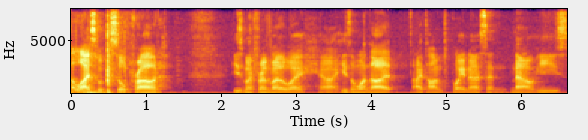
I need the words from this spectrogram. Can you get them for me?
Elias would be so proud. He's my friend, by the way. Uh, he's the one that I taught him to play Ness, and now he's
